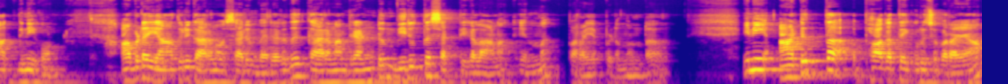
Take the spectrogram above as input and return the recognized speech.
അഗ്നികോൺ. അവിടെ യാതൊരു കാരണവശാലും വരരുത്. കാരണം രണ്ടും വിരുദ്ധ ശക്തികളാണ് എന്ന് പറയപ്പെടുന്നുണ്ട്. ഇനി അടുത്ത ഭാഗത്തെക്കുറിച്ച് പറയാം.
